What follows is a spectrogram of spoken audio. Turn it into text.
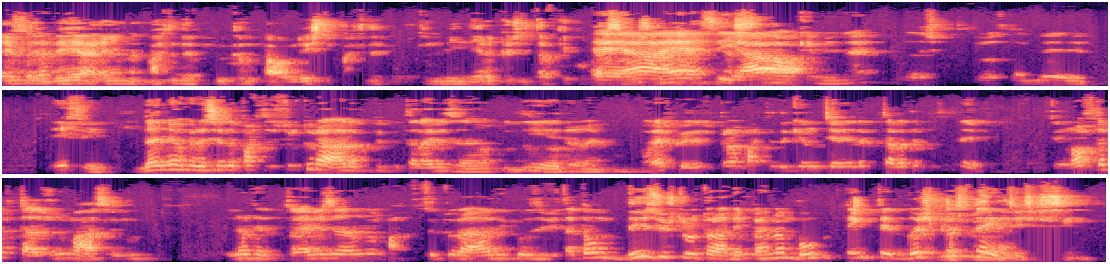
essa, né? MDB, Arena, Partido Republicano Paulista, Partido Republicano Mineiro, que a gente estava aqui conversando. É, a sobre S e essa- Alckmin, né? Da também. Enfim, Daniel crescendo é um partido estruturado, com de televisão, com dinheiro, né? Várias coisas, para um partido que não tinha nem deputado até pouco tempo. Tem nove deputados no máximo, e não tem televisão, não é um partido estruturado, inclusive está tão desestruturado em Pernambuco que tem que ter dois Dois presidentes. Sim.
